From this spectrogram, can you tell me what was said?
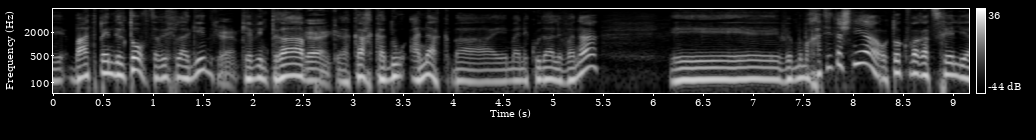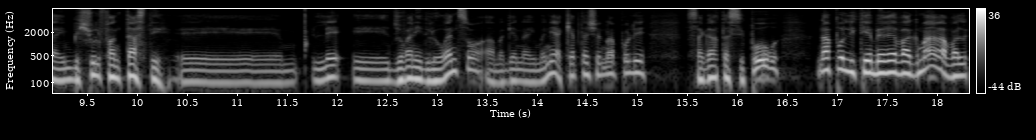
אה, בעט פנדל טוב, צריך להגיד. כן. קווין טראפ כן, כן. לקח כדור ענק ב- מהנקודה הלבנה. אה, ובמחצית השנייה, אותו קווארצחליה עם בישול פנטסטי אה, לג'ובאני די לורנצו, המגן הימני, הקפטן של נפולי, סגר את הסיפור. נפולי תהיה ברבע הגמר, אבל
